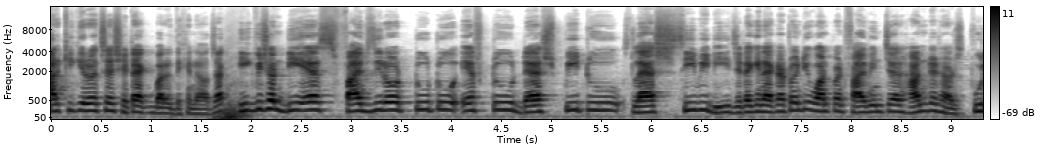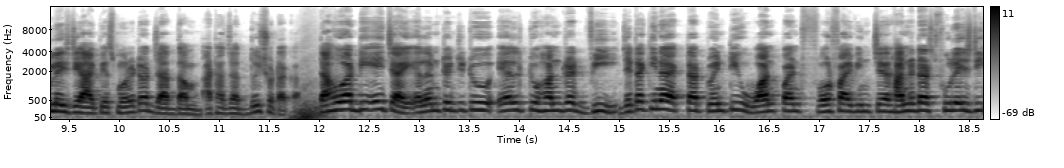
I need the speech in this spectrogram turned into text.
আর কি কি রয়েছে সেটা একবারে দেখে নেওয়া যাক। Hikvision DS five zero two two F two dash P two slash CBD যেটা কিনা একটা টোয়েন্টি ওয়ান পয়েন্ট ফাইভ ইঞ্চের hundred hertz full H HD IPS monitor যার দাম আট হাজার দুইশো টাকা। Dahua DHI L M twenty two L two hundred V যেটা কিনা একটা twenty one point four five ইঞ্চের hundred hertz full HD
